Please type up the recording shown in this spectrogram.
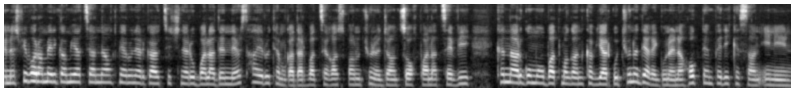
Գնշվի, որ Ամերիկա Միացյալ Նահանգներու ներկայացուցիչներու բալադեն ներս հայրութեմ կատարված ցեղասպանությունը ջանցող բանացևի քննարկումը ու պատմական քվեարկությունը դեղի կունենա հոկտեմբերի 29-ին։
